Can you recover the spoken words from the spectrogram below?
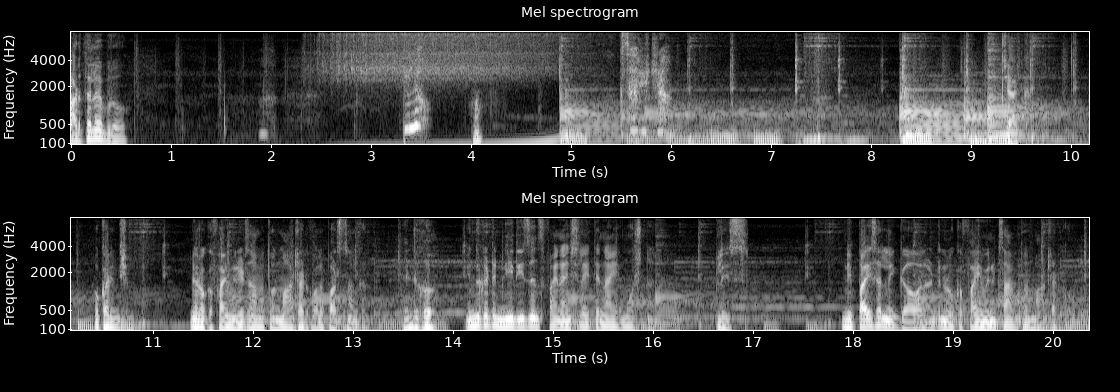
ఆడతలే బ్రో. ఇట్రా జాక్ ఒక నిమిషం. నేను ఒక ఫైవ్ మినిట్స్ ఆమెతో మాట్లాడుకోవాలి పర్సనల్గా ఎందుకు? ఎందుకంటే నీ రీజన్స్ ఫైనాన్షియల్ అయితే నా ఎమోషనల్ ప్లీజ్ నీ పైసలు నీకు కావాలంటే నేను ఒక ఫైవ్ మినిట్స్ ఆమెతో మాట్లాడుకోవాలి.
